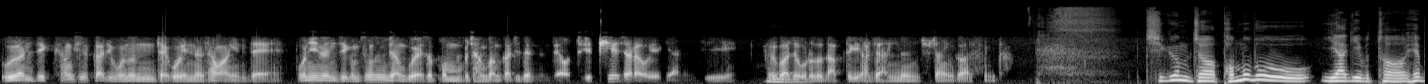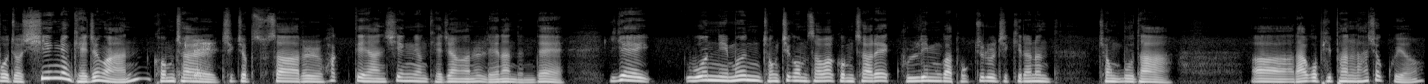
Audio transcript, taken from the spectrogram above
의원직 상실까지 운운되고 있는 상황인데 본인은 지금 승승장구해서 법무부 장관까지 됐는데 어떻게 피해자라고 얘기하는지 결과적으로도 납득이 가지 않는 주장인 것 같습니다. 지금 저 법무부 이야기부터 해보죠. 시행령 개정안 검찰 네. 직접 수사를 확대한 시행령 개정안을 내놨는데 이게 의원님은 정치검사와 검찰의 굴림과 독주를 지키려는 정부다. 아, 라고 비판을 하셨고요.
